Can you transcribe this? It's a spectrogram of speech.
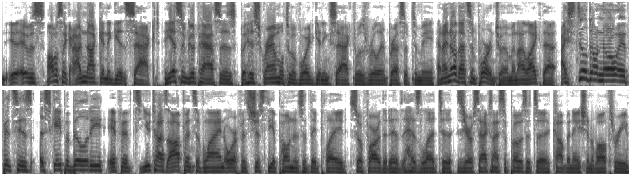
It, it was almost like I'm not going to get sacked. He had some good passes, but his scramble to avoid getting sacked was really impressive to me, and I know that's important to him, and I like that. I still don't know if it's his escapability, if it's Utah's offensive line, or if it's just the opponents that they played so far that has led to zero sacks. And I suppose it's a combination of all three.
